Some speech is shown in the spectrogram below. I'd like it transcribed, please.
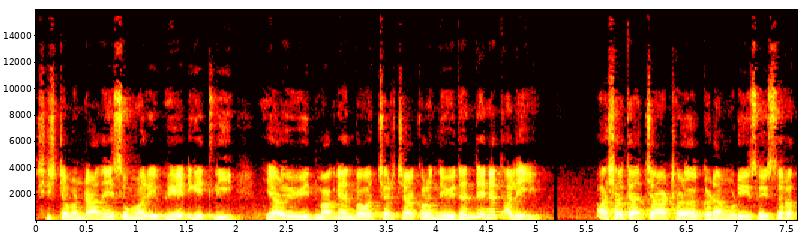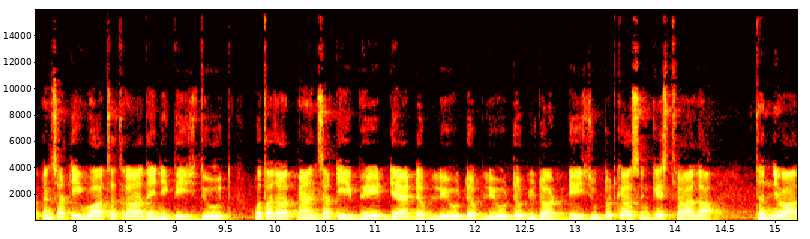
शिष्टमंडळाने सोमवारी भेट घेतली. यावेळी विविध मागण्यांबाबत चर्चा करून निवेदन देण्यात आले. अशा त्याच्या ठळक घडामोडी सोयीस्कर बातम्यांसाठी वाचत राहा दैनिक देशदूत व ताज्या बातम्यांसाठी भेट द्या W W W dot Deshdoot dot संकेतस्थळाला. धन्यवाद.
